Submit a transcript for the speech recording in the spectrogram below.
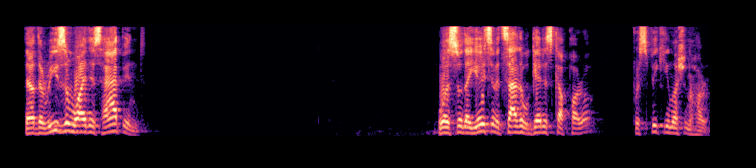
Now, the reason why this happened was so that Yosef Tzaddik will get his kapara for speaking lashon hara.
